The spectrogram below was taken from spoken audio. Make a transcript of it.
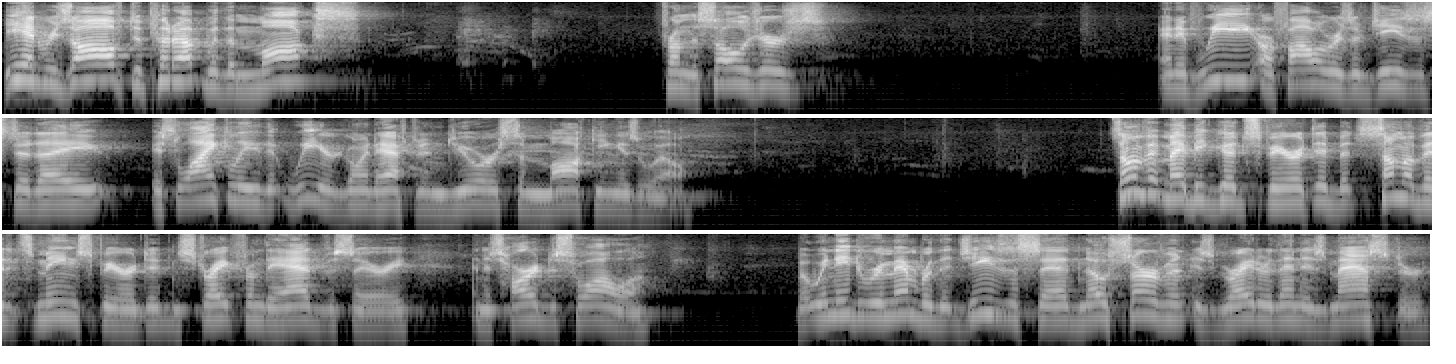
He had resolved to put up with the mocks from the soldiers. And if we are followers of Jesus today, it's likely that we are going to have to endure some mocking as well. Some of it may be good spirited, but some of it it's mean spirited and straight from the adversary, and it's hard to swallow. But we need to remember that Jesus said, No servant is greater than his master.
